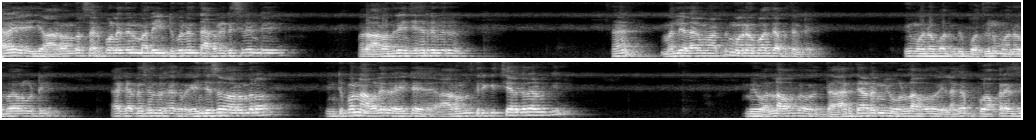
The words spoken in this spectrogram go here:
అరే ఈ ఆరు వందలు సరిపోలేదని మళ్ళీ ఇంటి పని అంతా అక్కడెట్టేసేవండి మరి ఆరు వందలు ఏం చేశారు మీరు? మళ్ళీ ఎలాగ మాట్లాడితే మనోభావాలు దెబ్బతింటాయి. మీ మనోభావాలు మీ బతుకులు మనోభావాలు ఒకటి. ఆ గడ్డ చంద్రశేఖర్ ఏం చేసావు ఆరు వందలు? ఇంటి పన్ను అవ్వలేదు రైటే. ఆరు వందలు తిరిగి ఇచ్చారు కదా ఆవిడకి. మీ వల్ల అవ్వదు. దారి తేడం మీ వల్ల అవ్వదు. ఇలాగ పోకరేసి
